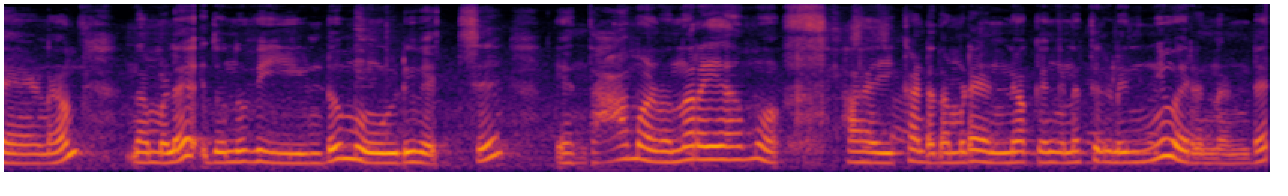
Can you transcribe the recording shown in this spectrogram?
വേണം നമ്മൾ ഇതൊന്ന് വീണ്ടും മൂടി വെച്ച്. എന്താ മണമെന്നറിയാമോ ഹായ് കണ്ട? നമ്മുടെ എണ്ണയൊക്കെ ഇങ്ങനെ തെളിഞ്ഞു വരുന്നുണ്ട്.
